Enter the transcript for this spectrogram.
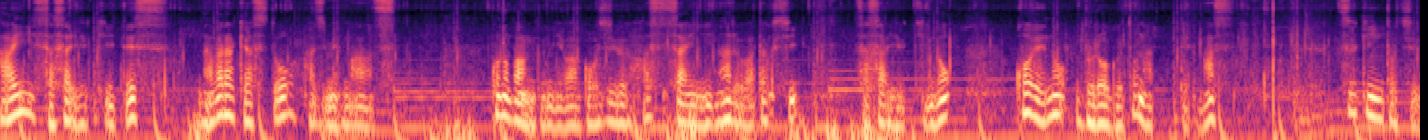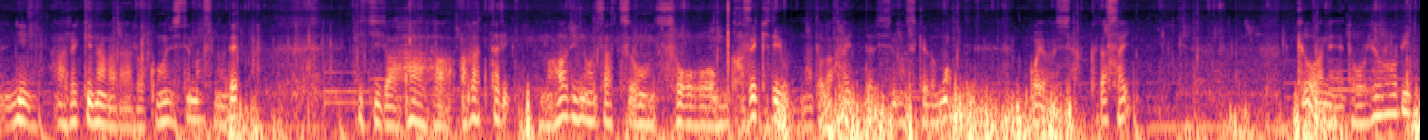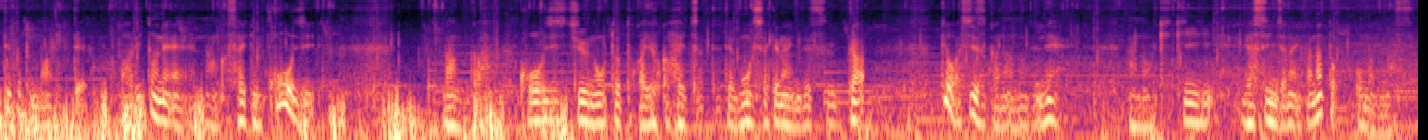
はい笹雪です。ながらキャストを始めます。この番組は58歳になる私笹雪の声のブログとなっています。通勤途中に歩きながら録音してますので息がはあはあ上がったり周りの雑音騒音風切り音などが入ったりしますけどもご容赦ください。今日はね土曜日ってこともあって割とねなんか最近工事なんか工事中の音とかよく入っちゃってて申し訳ないんですが今日は静かなのでねあの聞きやすいんじゃないかなと思います。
